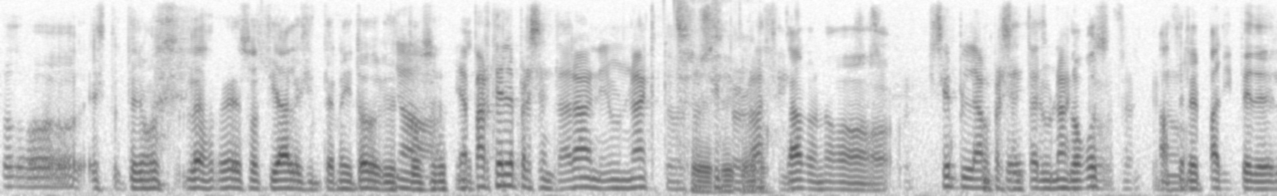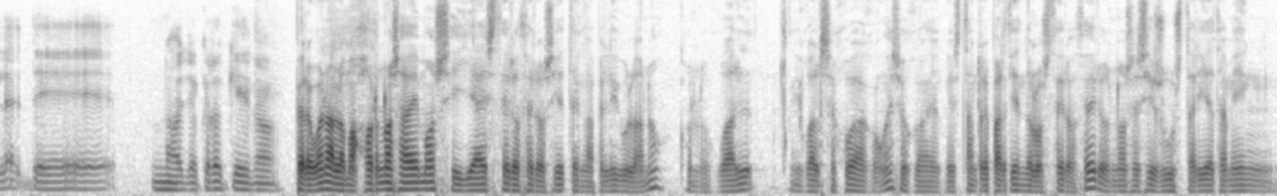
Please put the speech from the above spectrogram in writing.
todo esto, tenemos las redes sociales, internet y todo. Que No, todo se- y aparte le presentarán en un acto, eso Sí, sí, siempre lo claro. hacen. Claro, no. Siempre le han presentado en un acto. Luego o sea, no. hacer el paripé de, de- No, yo creo que no. Pero bueno, a lo mejor no sabemos si ya es 007 en la película o no, con lo cual igual se juega con eso, con- que están repartiendo los 00. No sé si os gustaría también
